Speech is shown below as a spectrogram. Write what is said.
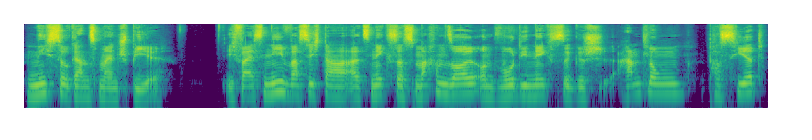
nicht so ganz mein Spiel. Ich weiß nie, was ich da als nächstes machen soll und wo die nächste Gesch Handlung passiert.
